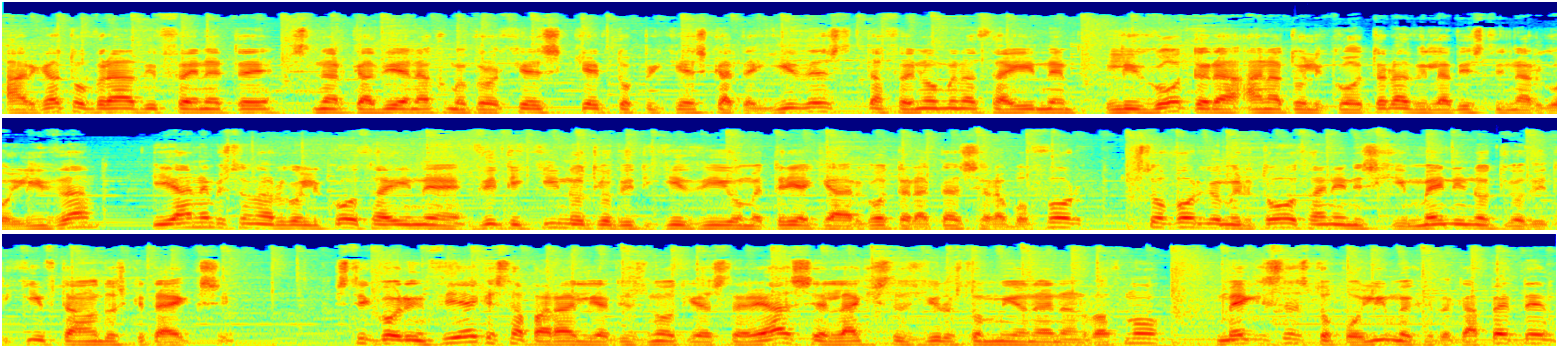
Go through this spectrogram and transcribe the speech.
Αργά το βράδυ φαίνεται στην Αρκαδία να έχουμε βροχές και τοπικές καταιγίδες. Τα φαινόμενα θα είναι λιγότερα ανατολικότερα, δηλαδή στην Αργολίδα. Η άνεμη στον Αργολικό θα είναι δυτική νοτιοδυτική 2 με 3 και αργότερα 4 μποφόρ. Στο βόρειο Μυρτό θα είναι ενισχυμένη νοτιοδυτική φτάνοντας και τα 6. Στην Κορινθία και στα παράλια της Νότιας Στερεά, ελάχιστες γύρω στο μείον 1 βαθμό, μέγιστες το πολύ μέχρι 15.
